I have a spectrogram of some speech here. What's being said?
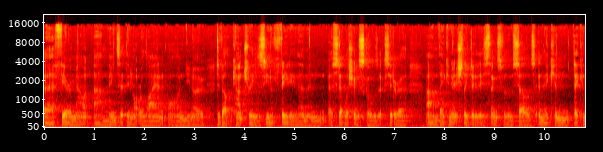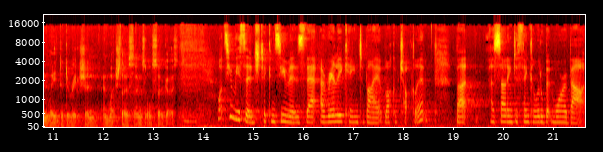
a fair amount um, means that they're not reliant on, you know, developed countries, you know, feeding them and establishing schools, etc. Um, they can actually do these things for themselves, and they can they can lead the direction in which those things also go. What's your message to consumers that are really keen to buy a block of chocolate, but are starting to think a little bit more about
